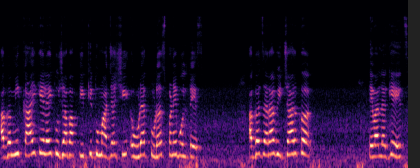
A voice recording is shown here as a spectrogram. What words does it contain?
अगं मी काय केलंय तुझ्या बाबतीत की तू माझ्याशी एवढ्या तुडसपणे बोलतेस? अगं जरा विचार कर. तेव्हा लगेच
